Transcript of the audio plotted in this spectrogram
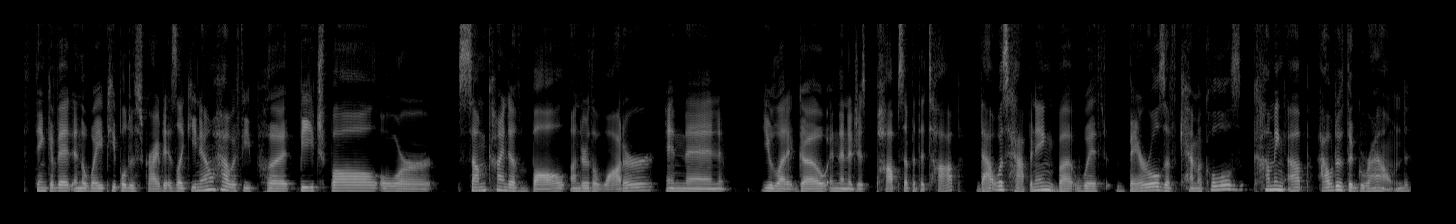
think of it and the way people described it is like you know how if you put beach ball or some kind of ball under the water and then you let it go and then it just pops up at the top. That was happening, but with barrels of chemicals coming up out of the ground.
